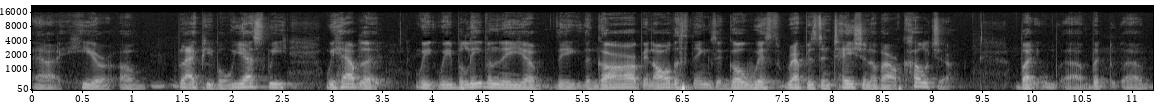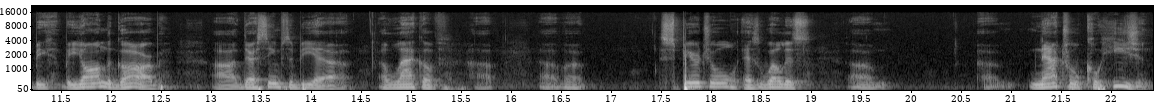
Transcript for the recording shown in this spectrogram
uh, here of black people. Yes, we we have the we, we believe in the, uh, the the garb and all the things that go with representation of our culture, but uh, but uh, be, beyond the garb, uh, there seems to be a, a lack of, of spiritual as well as um, natural cohesion.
